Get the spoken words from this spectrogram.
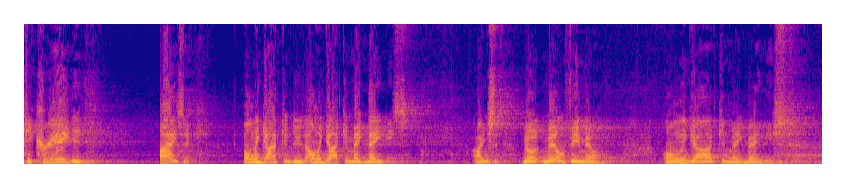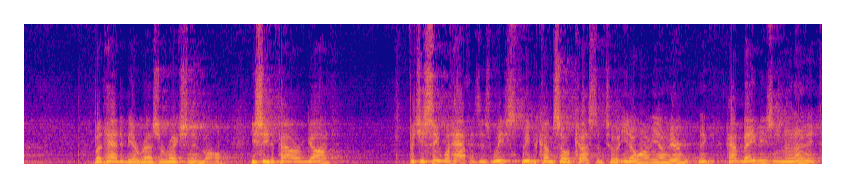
He created Isaac. Only God can do that. Only God can make babies. All right, you say, no, male and female. Only God can make babies. But had to be a resurrection involved. You see the power of God? But you see what happens is we we become so accustomed to it. You know, well, you know, have babies and uh,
